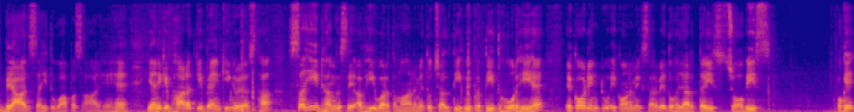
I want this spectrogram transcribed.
ब्याज सहित वापस आ रहे हैं। यानी कि भारत की बैंकिंग व्यवस्था सही ढंग से अभी वर्तमान में तो चलती हुई प्रतीत हो रही है according to economic survey 2023-24 okay?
